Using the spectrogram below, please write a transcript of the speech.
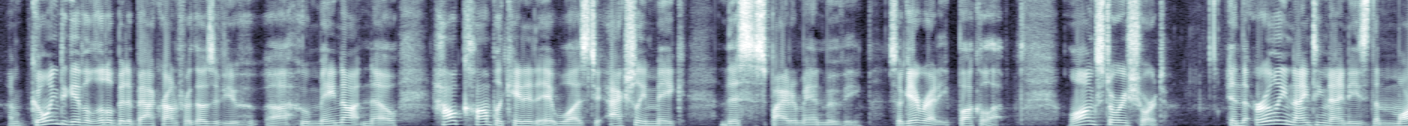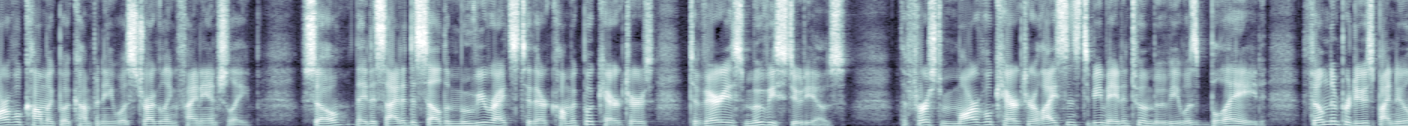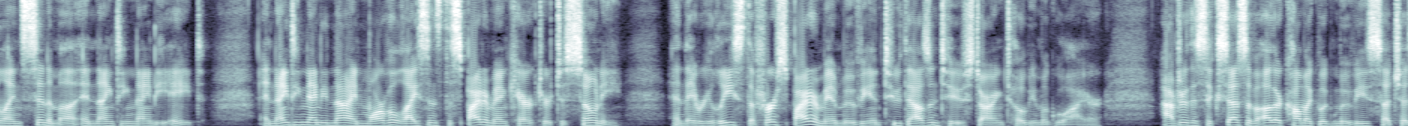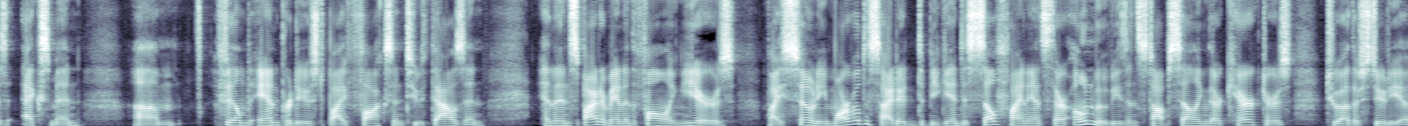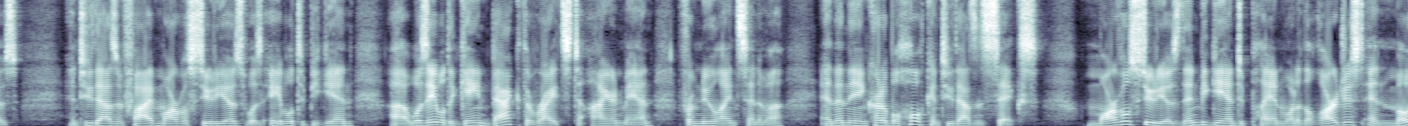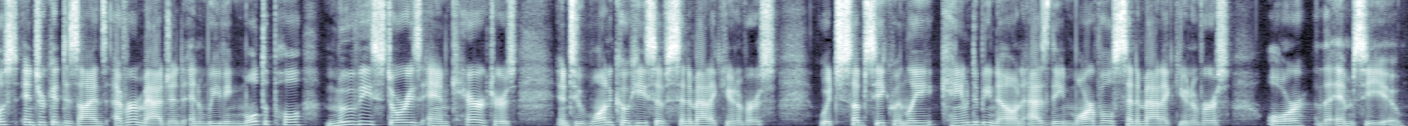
I'm going to give a little bit of background for those of you who, uh, who may not know how complicated it was to actually make this Spider Man movie. So get ready, buckle up. Long story short, in the early 1990s, the Marvel comic book company was struggling financially. So they decided to sell the movie rights to their comic book characters to various movie studios. The first Marvel character licensed to be made into a movie was Blade, filmed and produced by New Line Cinema in 1998. In 1999, Marvel licensed the Spider Man character to Sony, and they released the first Spider Man movie in 2002 starring Tobey Maguire. After the success of other comic book movies such as X Men, um, filmed and produced by Fox in 2000, and then Spider Man in the following years by Sony, Marvel decided to begin to self finance their own movies and stop selling their characters to other studios. In 2005, Marvel Studios was able to begin uh, was able to gain back the rights to Iron Man from New Line Cinema, and then The Incredible Hulk in 2006. Marvel Studios then began to plan one of the largest and most intricate designs ever imagined and weaving multiple movies, stories, and characters into one cohesive cinematic universe, which subsequently came to be known as the Marvel Cinematic Universe or the MCU.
